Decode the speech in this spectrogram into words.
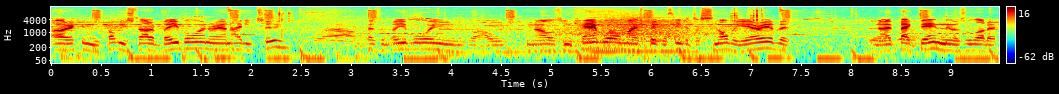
I reckon probably started b-boying around 82. Wow. As a b-boy, and well, you know, I was in Camberwell. Most people think it's a snobby area, but you know, back then there was a lot of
